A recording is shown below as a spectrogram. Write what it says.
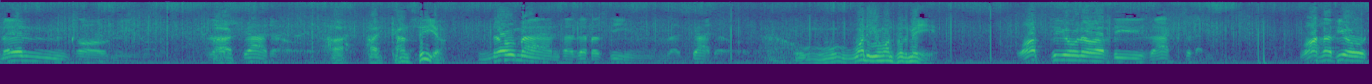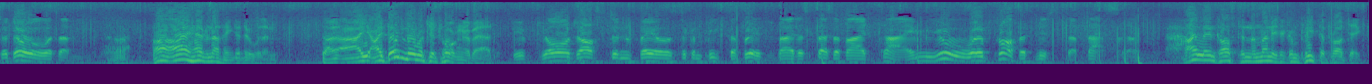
Men call me the Uh, Shadow. I, I can't see you. No man has ever seen the Shadow. What do you want with me? What do you know of these accidents? What have you to do with them? Uh, I have nothing to do with them. I, I, I don't know what you're talking about. If George Austin fails to complete the bridge by the specified time, you will profit, Mr. Bascom. I lent Austin the money to complete the project.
